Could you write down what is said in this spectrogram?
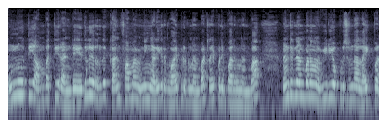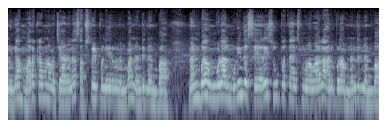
முந்நூற்றி ஐம்பத்தி ரெண்டு. இதிலிருந்து கன்ஃபார்மாக வின்னிங் அடிக்கிறதுக்கு வாய்ப்பு இருக்குது நண்பா. ட்ரை பண்ணி பாருங்கள் நண்பா. நன்றி நண்பா. நம்ம வீடியோ பிடிச்சிருந்தா லைக் பண்ணுங்கள் மறக்காமல் நம்ம சேனலை சப்ஸ்கிரைப் பண்ணிடுங்க நண்பா. நன்றி நண்பா. நண்பா உங்களால் முடிந்த சேரை சூப்பர் தேங்க்ஸ் மூலமாக அனுப்பலாம். நன்றி நண்பா.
